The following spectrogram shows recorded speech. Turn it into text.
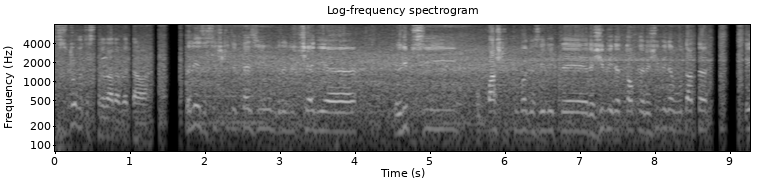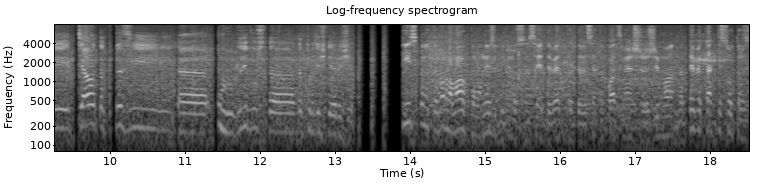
с другата страна на метала. Дали за всичките тези ограничения, липси, опашки по магазините, режими на тока, режими на водата и цялата тази е, уродливост на, на предишния режим. И искам да те върна малко на тези години, 89-та, 90-та, когато сменяше режима. На тебе как ти се отрази?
